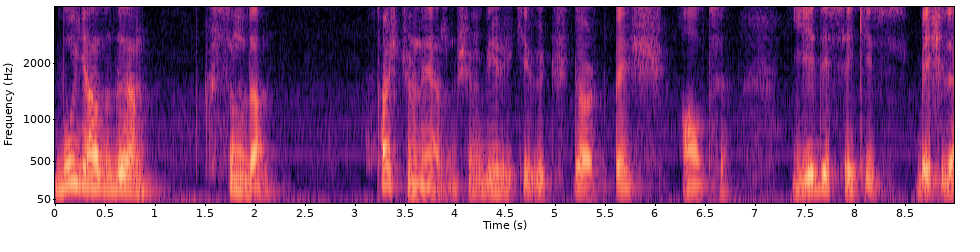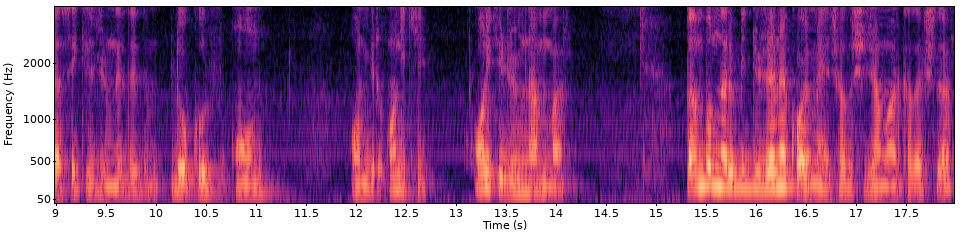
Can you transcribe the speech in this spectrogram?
bu yazdığım kısımdan kaç cümle yazmışım? 1, 2, 3, 4, 5, 6, 7, 8, 5 ila 8 cümle dedim. 9, 10, 11, 12. 12 cümlem var. Ben bunları bir düzene koymaya çalışacağım arkadaşlar.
